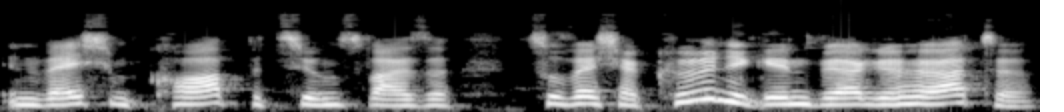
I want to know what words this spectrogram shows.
in welchem Korb bzw. zu welcher Königin wer gehörte.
